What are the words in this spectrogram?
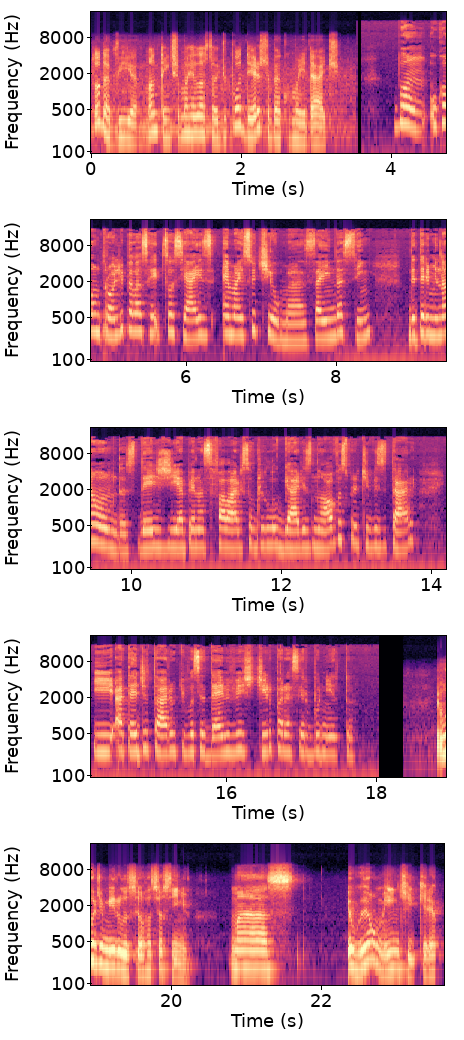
Todavia, mantém-se uma relação de poder sobre a comunidade. Bom, o controle pelas redes sociais é mais sutil, mas ainda assim determina ondas, desde apenas falar sobre lugares novos para te visitar e até ditar o que você deve vestir para ser bonito. Eu admiro o seu raciocínio, mas eu realmente queria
